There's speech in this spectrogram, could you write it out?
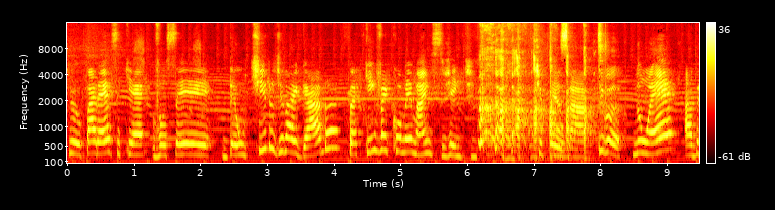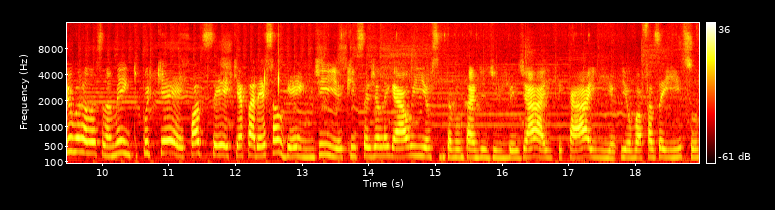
Tipo, parece que é você deu um tiro de largada pra quem vai comer mais, gente. tipo, Exato. Tipo, não é abrir o meu relacionamento porque pode ser que apareça alguém um dia que seja legal e eu sinta vontade de beijar e ficar e, e eu vá fazer isso,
